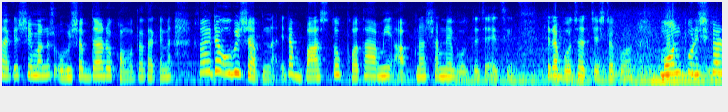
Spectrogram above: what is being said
থাকে, সে মানুষ অভিশাপ দেওয়ারও ক্ষমতা থাকে না। সুতরাং এটা অভিশাপ না, এটা বাস্তব কথা আমি আপনার সামনে বলতে চাইছি, সেটা বোঝার চেষ্টা করুন। মন পরিষ্কার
